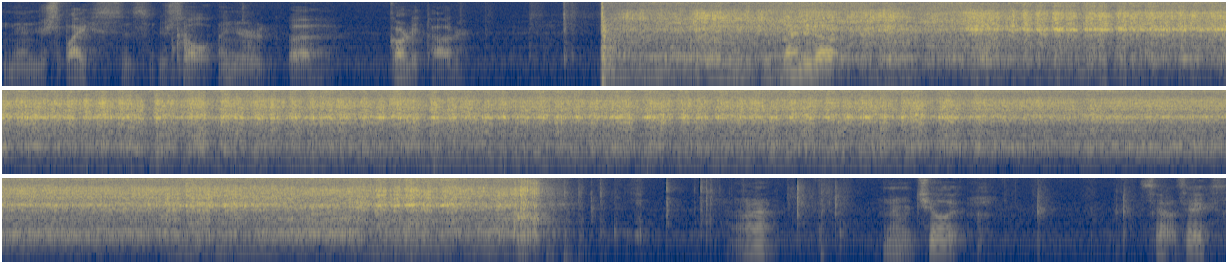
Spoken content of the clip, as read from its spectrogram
and then your spices, your salt, and your uh, garlic powder. Blend it up. Chill it. See how it tastes.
